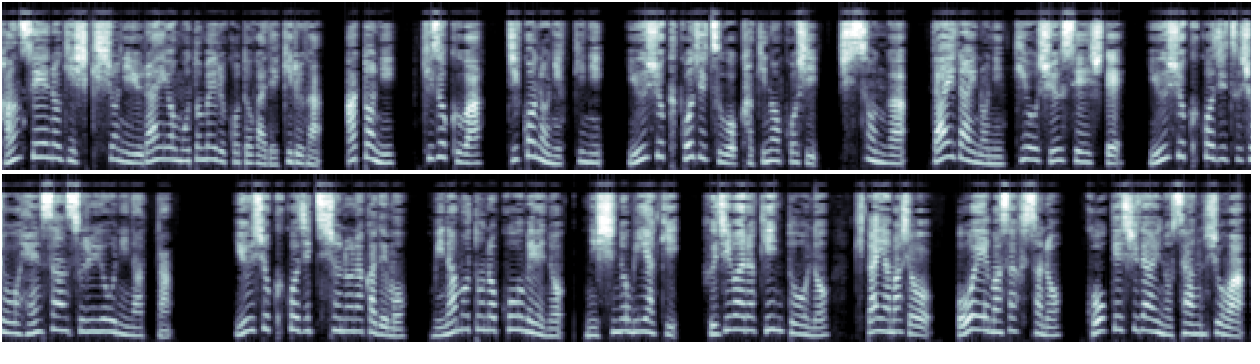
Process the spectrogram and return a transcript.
完成の儀式書に由来を求めることができるが、後に、貴族は、自己の日記に、有色古実を書き残し、子孫が代々の日記を修正して、有色古実書を編纂するようになった。有色古実書の中でも、源の孔明の西宮記、藤原金東の北山省、大江正房の後家次第の三書は、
